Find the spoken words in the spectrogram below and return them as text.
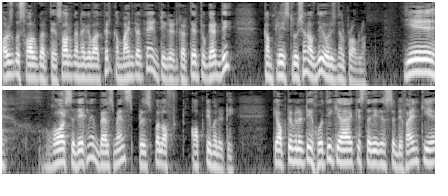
اور اس کو سالو کرتے ہیں۔ سالو کرنے کے بعد پھر کمبائن کرتے ہیں انٹیگریٹ کرتے ہیں to get the complete solution of the original problem یہ غور سے دیکھ لیں بیلس مینس پرنسپل آف آپٹیملٹی کہ آپٹیملٹی ہوتی کیا ہے؟ کس طریقے سے ڈیفائن کی ہے؟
